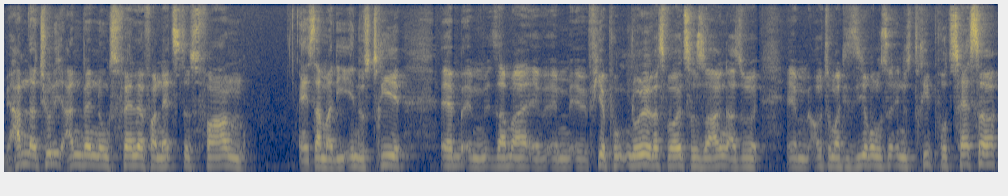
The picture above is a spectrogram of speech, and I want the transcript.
Wir haben natürlich Anwendungsfälle, vernetztes Fahren, ich sag mal, die Industrie ähm, mal, 4.0, was wolltest du sagen, also ähm, Automatisierungs- und Industrieprozesse,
